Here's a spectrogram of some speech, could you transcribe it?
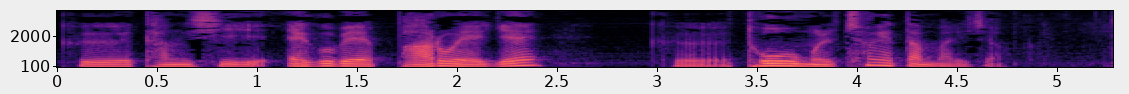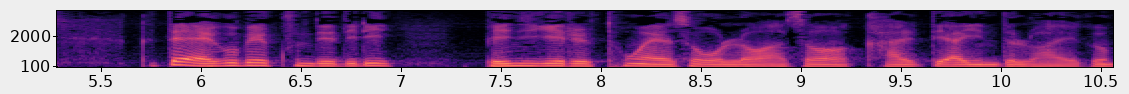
그 당시 애굽의 바로에게 그 도움을 청했단 말이죠. 그때 애굽의 군대들이 베니게를 통하여서 올라와서 갈대아인들로 하여금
